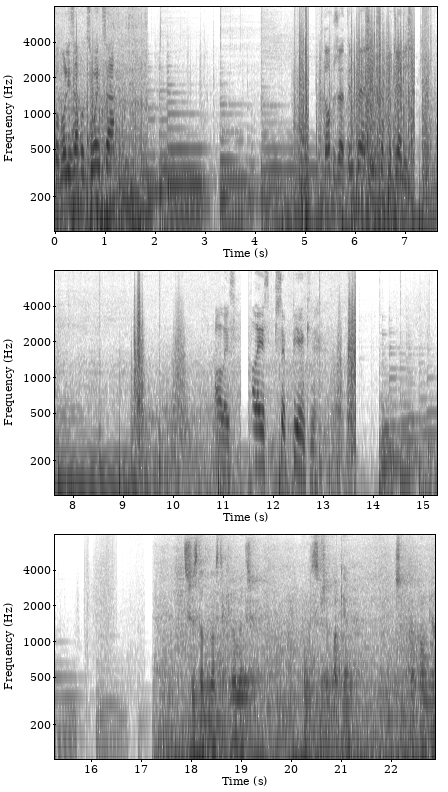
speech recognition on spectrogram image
Powoli zachód słońca. Dobrze, tym to ja się muszę podzielić. Ale jest, ale jest przepięknie. Trzysta dwunasty kilometr. Punkt z przepakiem. Szybka kąpiel.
